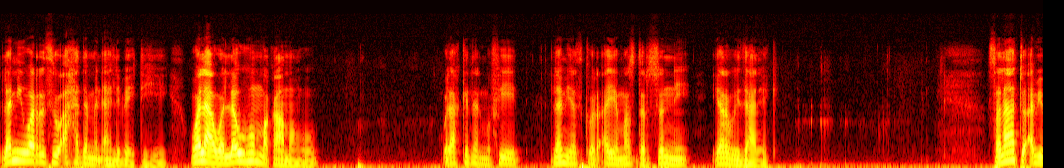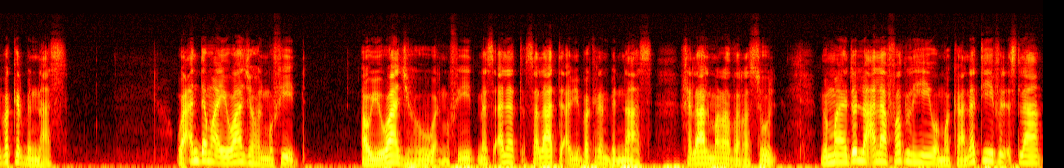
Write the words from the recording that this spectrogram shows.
لم يورثوا أحدا من أهل بيته ولا ولوهم مقامه. ولكن المفيد لم يذكر أي مصدر سني يروي ذلك. صلاة أبي بكر بالناس. وعندما يواجه المفيد أو يواجه هو المفيد مسألة صلاة أبي بكر بالناس خلال مرض الرسول مما يدل على فضله ومكانته في الإسلام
